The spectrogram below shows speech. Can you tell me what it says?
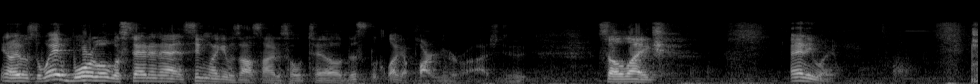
You know, it was the way Wardlow was standing at. It seemed like it was outside his hotel. This looked like a parking garage, dude. So like, anyway.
